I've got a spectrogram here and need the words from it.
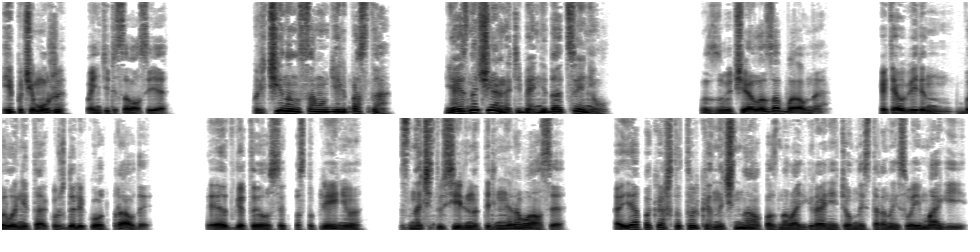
«И почему же?» — поинтересовался я. «Причина на самом деле проста. Я изначально тебя недооценивал». Звучало забавно, хотя, уверен, было не так уж далеко от правды. Эд готовился к поступлению, значит, усиленно тренировался, а я пока что только начинал познавать грани темной стороны своей магии.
